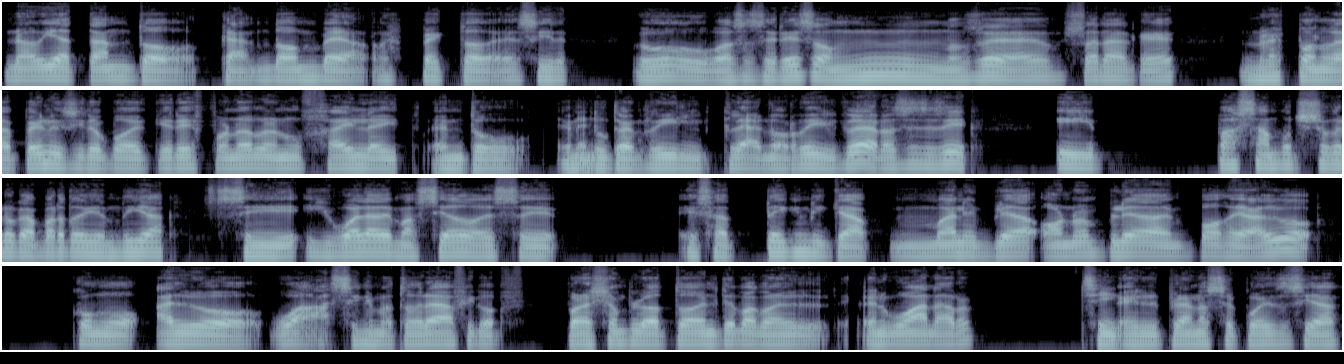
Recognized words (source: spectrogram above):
no había tanto candombe al respecto de decir, uh, ¿vas a hacer eso? Mm, no sé, eh, suena que no es por la peli, sino porque querés ponerlo en un highlight en tu, en tu reel, claro, reel, claro, sí, sí, sí. Y pasa mucho, yo creo que aparte hoy en día se iguala demasiado ese, esa técnica mal empleada o no empleada en pos de algo como algo, wow, cinematográfico. Por ejemplo, todo el tema con el, el Warner, el plano secuencia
